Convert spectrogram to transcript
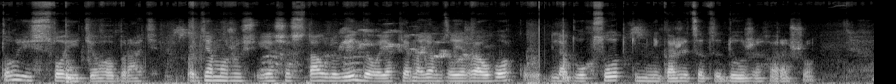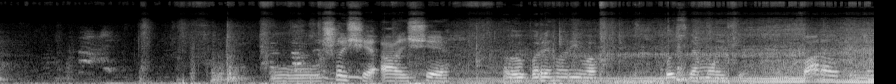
То і стоїть його брати. От я можу, я зараз ставлю відео, як я на ньому заїжджав горку для 200, мені кажеться, це дуже хорошо. Що ще? А, ще е, перегоріла після мойки пара отут.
